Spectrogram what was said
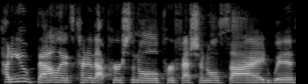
how do you balance kind of that personal professional side with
